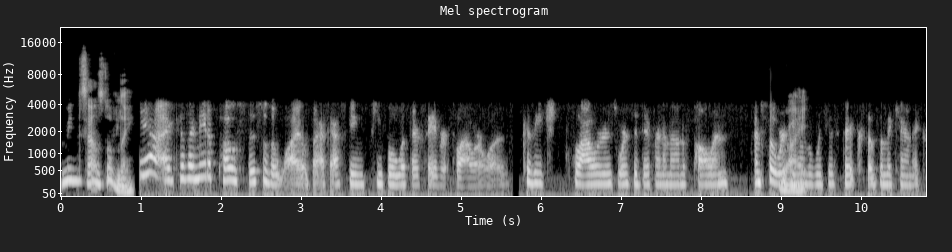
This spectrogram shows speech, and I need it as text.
i mean it sounds lovely Yeah, because I made a post, this was a while back, asking people what their favorite flower was. Because each flower is worth a different amount of pollen. I'm still working Right. on the logistics of the mechanics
